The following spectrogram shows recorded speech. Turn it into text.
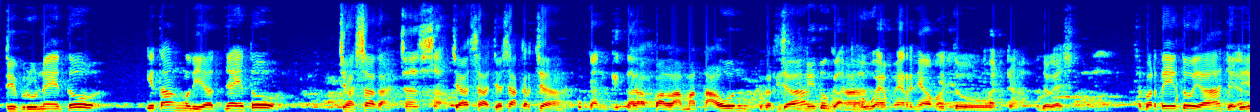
di Brunei itu kita ngelihatnya itu jasa kan? jasa Jasa, jasa kerja. bukan kita Berapa lama tahun di bekerja? sini tuh nggak ada Nah, UMR-nya pak Itu. ya? ada Itu guys. Seperti itu ya. Jadi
